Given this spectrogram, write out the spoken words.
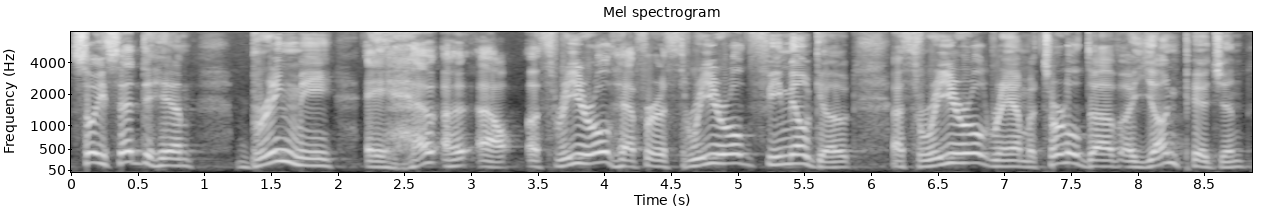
So he said to him, Bring me a, a, a three year old heifer, a three year old female goat, a three year old ram, a turtle dove, a young pigeon.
